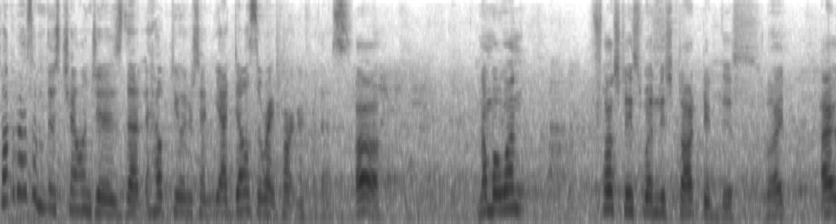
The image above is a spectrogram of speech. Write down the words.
Talk about some of those challenges that helped you understand, yeah, Dell's the right partner for this. Ah, number one, first is when we started this, right? I,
